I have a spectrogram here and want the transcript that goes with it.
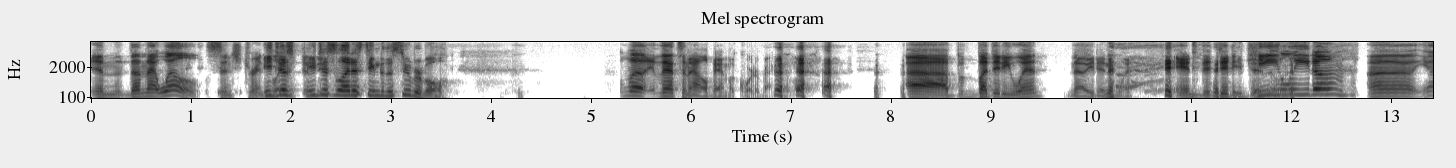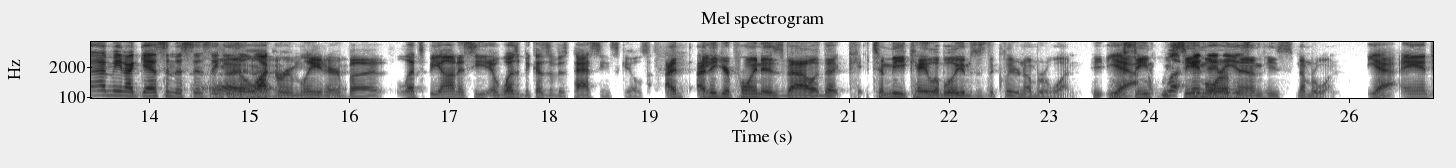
and done that well since Trent. He just he just led his team to the Super Bowl. well, that's an Alabama quarterback. uh, but, but did he win? No, he didn't win. And did, did he, didn't lead them? Uh, yeah, I mean, I guess in the sense that he's Alright, a locker room leader, alright. but let's be honest, he it wasn't because of his passing skills. I, I think your point is valid. That to me, Caleb Williams is the clear number one. He, Yeah, we've seen we've well, seen more of is- him. He's number one. Yeah, and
